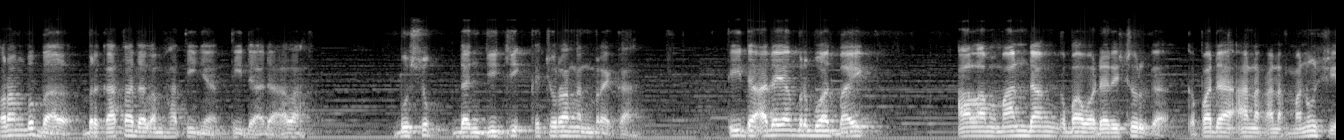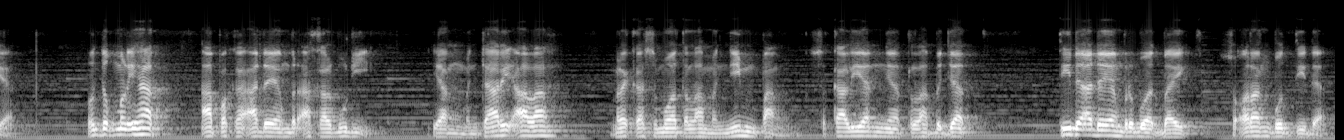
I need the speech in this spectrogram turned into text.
Orang bebal berkata dalam hatinya, "Tidak ada Allah." Busuk dan jijik kecurangan mereka. Tidak ada yang berbuat baik. Allah memandang ke bawah dari surga kepada anak-anak manusia untuk melihat apakah ada yang berakal budi yang mencari Allah. Mereka semua telah menyimpang, sekaliannya telah bejat. Tidak ada yang berbuat baik, seorang pun tidak.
